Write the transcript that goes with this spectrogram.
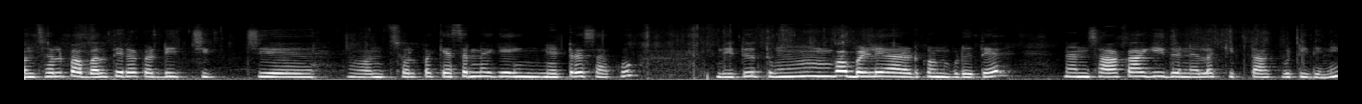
ಒಂದು ಸ್ವಲ್ಪ ಬಲ್ತಿರೋ ಕಡ್ಡಿ ಚಿಕ್ಕ ಚಿ, ಒಂದು ಸ್ವಲ್ಪ ಕೆಸರಿನಾಗೆ ಹಿಂಗೆ ನೆಟ್ಟರೆ ಸಾಕು. ಇದು ತುಂಬ ಬಳ್ಳಿ ಹರಡ್ಕೊಂಡು ಬಿಡುತ್ತೆ ನಾನು ಸಾಕಾಗಿ ಇದನ್ನೆಲ್ಲ ಕಿತ್ತು ಹಾಕ್ಬಿಟ್ಟಿದ್ದೀನಿ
